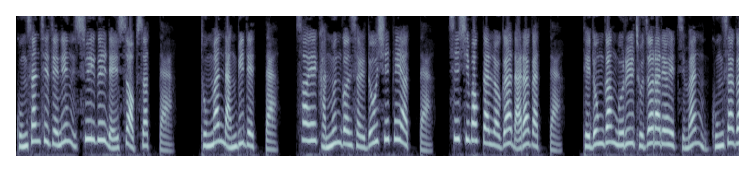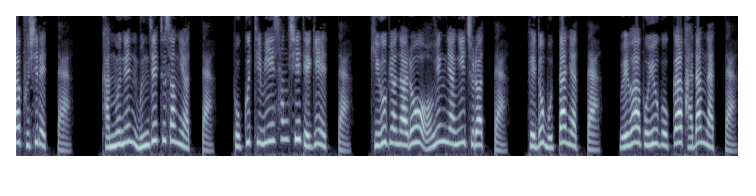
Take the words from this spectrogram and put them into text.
공산체제는 수익을 낼 수 없었다. 돈만 낭비됐다. 서해 간문 건설도 실패였다. 70억 달러가 날아갔다. 대동강 물을 조절하려 했지만 공사가 부실했다. 간문은 문제투성이었다. 복구팀이 상시 대기했다. 기후변화로 어획량이 줄었다. 배도 못 다녔다. 외화 보유고가 바닥났다.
